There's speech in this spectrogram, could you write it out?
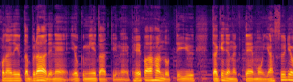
この間言った Blur でねよく見えたっていうね paper hand っていうだけじゃなくてもう安売りを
